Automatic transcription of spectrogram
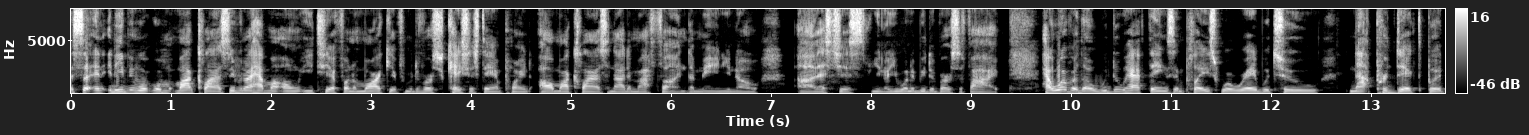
So and, and even with, with, my clients, even though I have my own ETF on the market from a diversification standpoint, all my clients are not in my fund. I mean, you know, uh, that's just, you know, you want to be diversified. However, though, we do have things in place where we're able to not predict, but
